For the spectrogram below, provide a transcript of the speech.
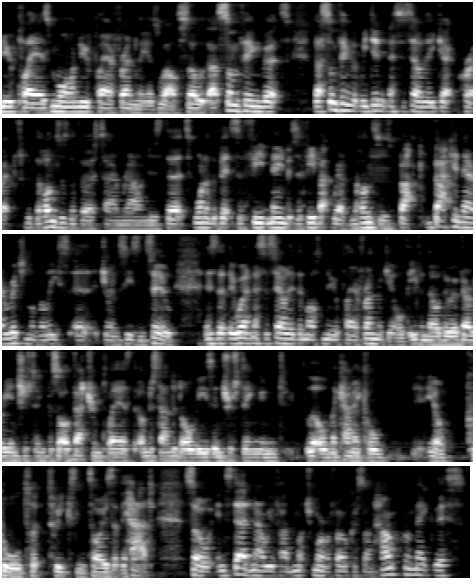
new players more new player friendly as well. So that's something that that's something that we didn't necessarily get correct with the hunters the first time around. Is that one of the bits of feed, main bits of feedback we had from the hunters mm. back back in their original release uh, during season two, is that they weren't necessarily the most new player friendly guild, even though they were very interesting for sort of veteran players that understood all these interesting and little mechanical, you know, cool t- tweaks and toys that they had. So instead, now we've had much more of a focus on how can we make this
